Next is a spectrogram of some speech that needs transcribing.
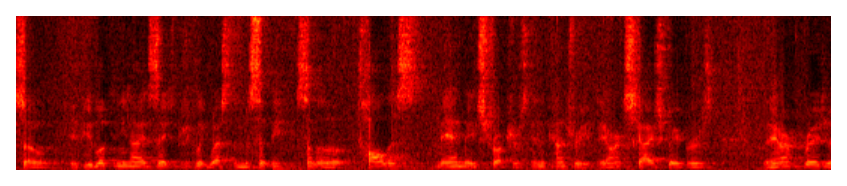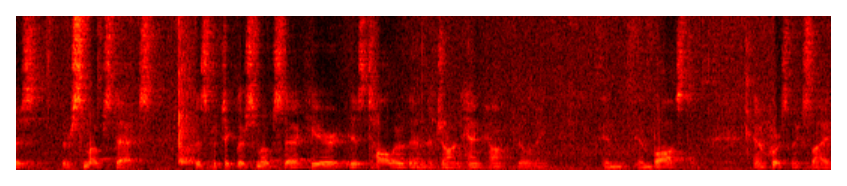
So if you look in the United States, particularly west of Mississippi, some of the tallest man-made structures in the country, they aren't skyscrapers, they aren't bridges, they're smokestacks. This particular smokestack here is taller than the John Hancock building in, in Boston. And of course, next slide.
